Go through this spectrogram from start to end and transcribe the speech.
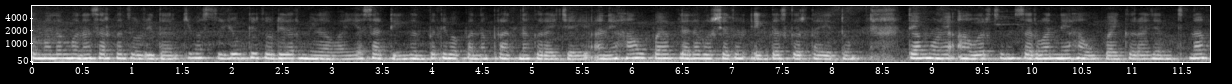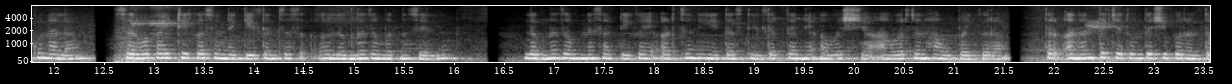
तुम्हाला मनासारखा जोडीदार किंवा सुयोग्य जोडीदार मिळावा यासाठी गणपती बाप्पांना प्रार्थना करायची आहे आणि हा उपाय आपल्याला वर्षातून एकदाच करता येतो. त्यामुळे आवर्जून सर्वांनी हा उपाय करा ज्यांना कोणाला सर्व काही ठीक असून देखील त्यांचं लग्न जमत नसेल. लग्न जमण्यासाठी काही अडचणी येत असतील तर त्यांनी अवश्य आवर्जून हा उपाय करा. तर अनंत चतुर्दशीपर्यंत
